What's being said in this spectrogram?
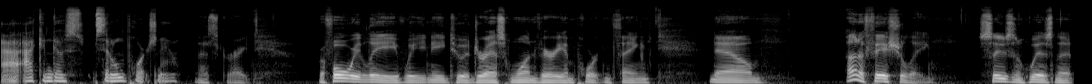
I, I can go s- sit on the porch now. That's great. Before we leave, we need to address one very important thing. Now, unofficially, Susan Whisnant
